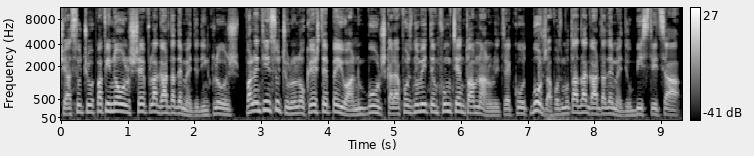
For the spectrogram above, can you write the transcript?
Lucia Suciu, va fi noul șef la Garda de Mediu din Cluj. Valentin Suciu îl înlocuiește pe Ioan Burj, care a fost numit în funcție în toamna anului trecut. Burj a fost mutat la Garda de Mediu Bistrița.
